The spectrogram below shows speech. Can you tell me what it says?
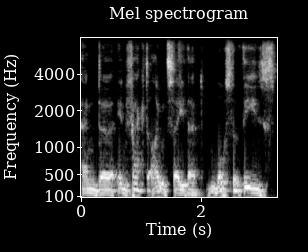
And uh, in fact, I would say that most of these,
